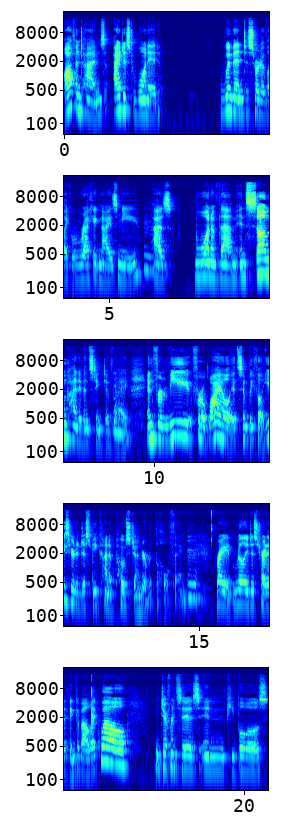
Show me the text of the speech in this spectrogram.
oftentimes I just wanted women to sort of like recognize me mm-hmm. as one of them in some kind of instinctive way. Mm-hmm. And for me, for a while, it simply felt easier to just be kind of post gender with the whole thing, mm-hmm. right? Really just try to think about like, well, differences in people's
